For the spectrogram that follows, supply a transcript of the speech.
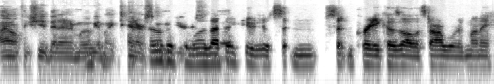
I don't think she had been in a movie in like ten or so don't think she years. was. I think she was just sitting sitting pretty because all the Star Wars money.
